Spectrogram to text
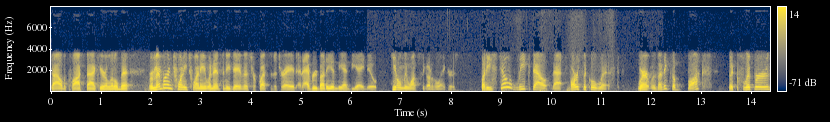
dial the clock back here a little bit. Remember in 2020 when Anthony Davis requested a trade and everybody in the NBA knew he only wants to go to the Lakers. But he still leaked out that farcical list where it was I think the Bucks, the Clippers,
